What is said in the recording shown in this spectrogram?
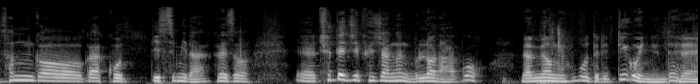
선거가 곧 있습니다. 그래서 최대집 회장은 물러나고 몇 명의 후보들이 뛰고 있는데 네.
